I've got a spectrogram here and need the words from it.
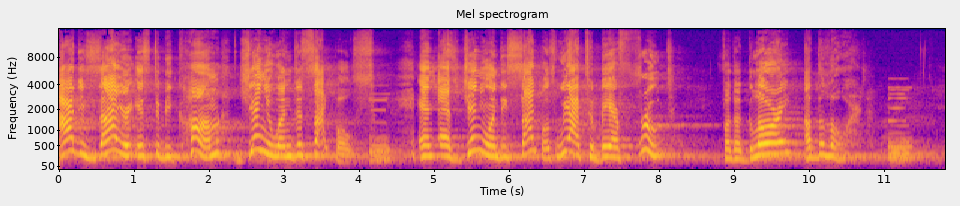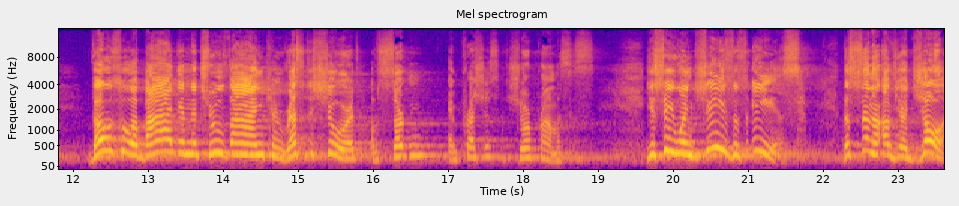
Our desire is to become genuine disciples. And as genuine disciples, we are to bear fruit for the glory of the Lord. Those who abide in the true vine can rest assured of certain and precious sure promises. You see, when Jesus is the center of your joy,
